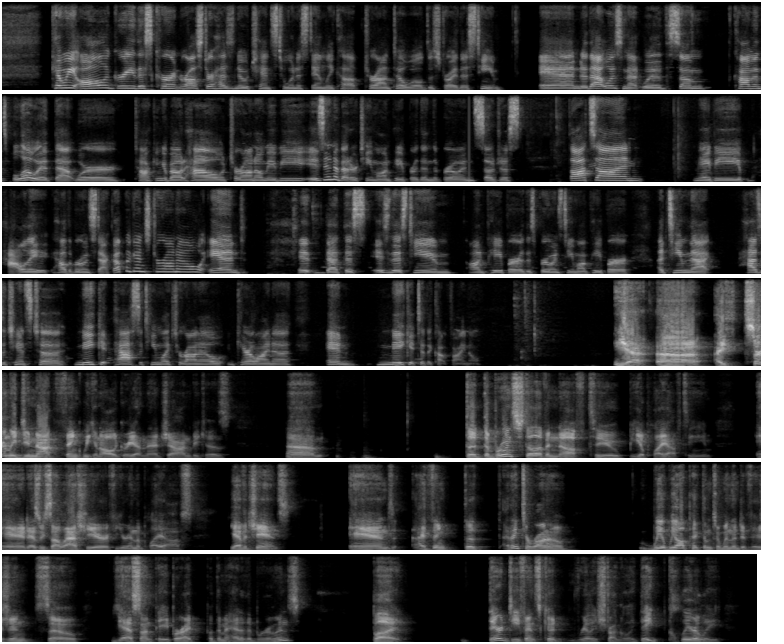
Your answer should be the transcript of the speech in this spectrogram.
Can we all agree this current roster has no chance to win a Stanley Cup? Toronto will destroy this team. And that was met with some comments below it that were talking about how Toronto maybe isn't a better team on paper than the Bruins. So just thoughts on maybe how they how the Bruins stack up against Toronto and it that this is this team on paper, this Bruins team on paper, a team that has a chance to make it past a team like Toronto and Carolina and make it to the cup final. Yeah, uh, I certainly do not think we can all agree on that, John, because um, the the Bruins still have enough to be a playoff team, and as we saw last year, if you're in the playoffs, you have a chance. And I think the I think Toronto, we we all picked them to win the division, so yes, on paper, I put them ahead of the Bruins, but their defense could really struggle. Like they clearly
